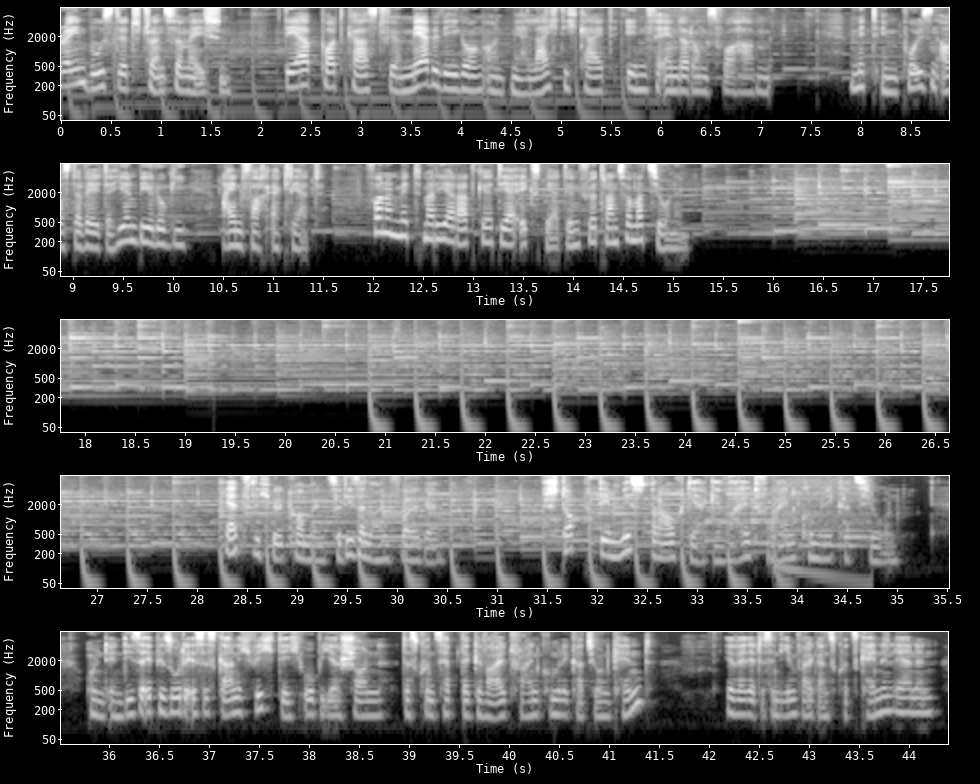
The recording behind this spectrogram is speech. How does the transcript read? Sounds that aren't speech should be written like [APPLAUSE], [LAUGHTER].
Brain Boosted Transformation, der Podcast für mehr Bewegung und mehr Leichtigkeit in Veränderungsvorhaben. Mit Impulsen aus der Welt der Hirnbiologie einfach erklärt. Von und mit Maria Radke, der Expertin für Transformationen. Herzlich willkommen zu dieser neuen Folge. Stopp dem Missbrauch der gewaltfreien Kommunikation. Und in dieser Episode ist es gar nicht wichtig, ob ihr schon das Konzept der gewaltfreien Kommunikation kennt. Ihr werdet es in jedem Fall ganz kurz kennenlernen.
